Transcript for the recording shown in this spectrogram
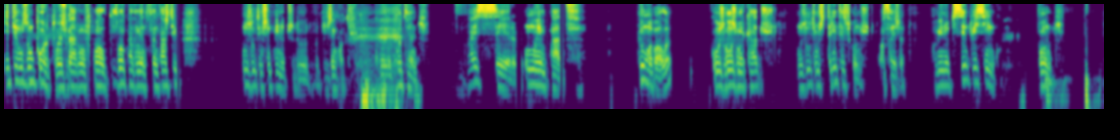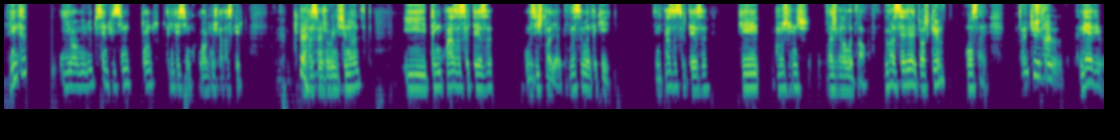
e temos um Porto a jogar um futebol deslocadamente fantástico nos últimos 5 minutos do- do- dos encontros. Portanto, vai ser um empate a uma bola, com os gols marcados nos últimos 30 segundos. Ou seja, ao minuto 105.30 e ao minuto 105.35, logo no jogada a seguir. Vai ser um jogo emocionante e tenho quase a certeza, mas isto, olha, lançamento aqui, tenho quase a certeza que Ausgens vai jogar a lateral. Agora, se é direito ou esquerdo, não sei. Também podia jogar a médio,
